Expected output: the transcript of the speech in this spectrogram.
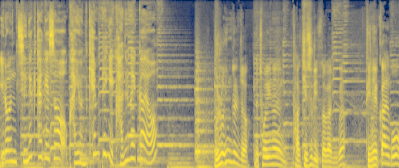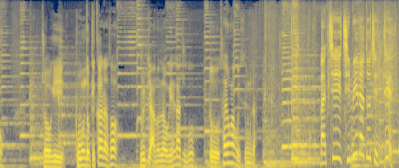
이런 진흙탕에서 과연 캠핑이 가능할까요? 물론 힘들죠. 근데 저희는 다 기술이 있어가지고요. 비닐 깔고 저기 보온 덮개 깔아서 물기 안 올라오게 해가지고 또 사용하고 있습니다. 마치 집이라도 짓듯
